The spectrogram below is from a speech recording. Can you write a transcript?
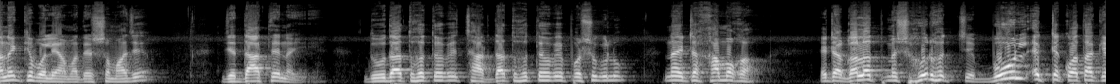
অনেককে বলে আমাদের সমাজে যে দাঁতে নাই, দু দাঁত হতে হবে, চার দাঁত হতে হবে পশুগুলো, না এটা খামোখা। এটা গলত মশহুর হচ্ছে, ভুল একটা কথাকে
